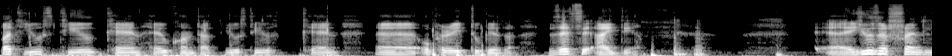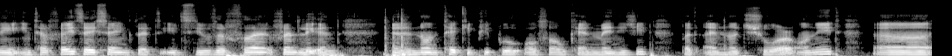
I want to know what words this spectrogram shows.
but you still can have contact. You still can uh, operate together. That's the idea. Uh, user friendly interface they saying that it's user friendly and uh, non-techie people also can manage it but i'm not sure on it. Uh,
